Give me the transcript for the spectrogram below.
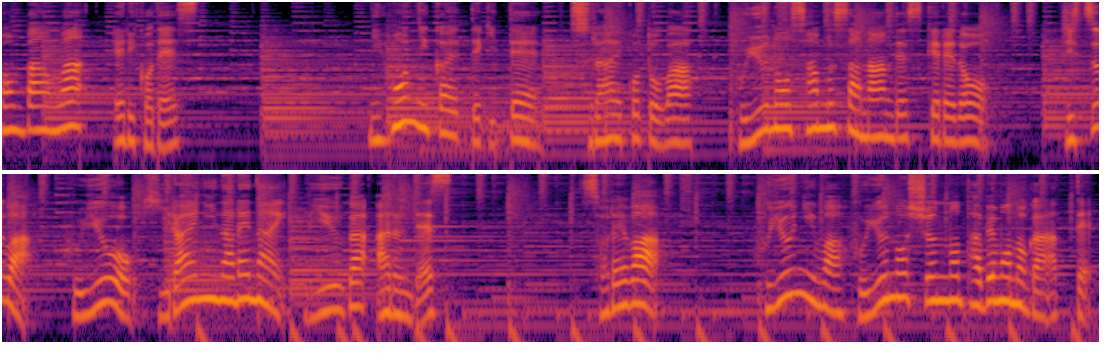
こんばんは、えりこです。日本に帰ってきて辛いことは冬の寒さなんですけれど実は冬を嫌いになれない理由があるんです。それは冬には冬の旬の食べ物があって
